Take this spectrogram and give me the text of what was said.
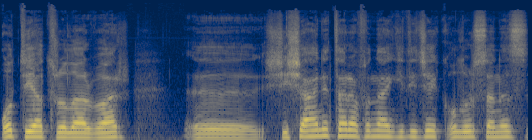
o tiyatrolar var. E, Şişhane tarafına gidecek olursanız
